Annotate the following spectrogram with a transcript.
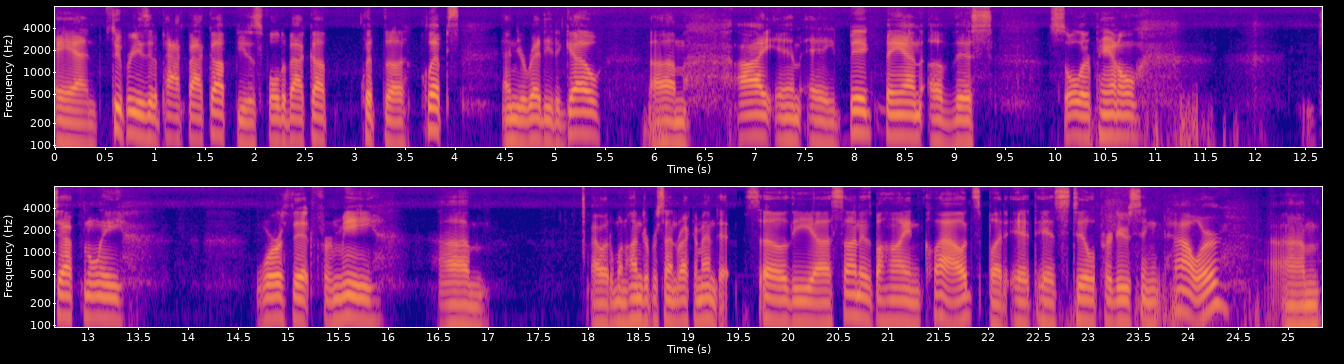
and super easy to pack back up. You just fold it back up, clip the clips, and you're ready to go. Um, I am a big fan of this solar panel. Definitely worth it for me. Um, I would 100% recommend it. So the uh, sun is behind clouds, but it is still producing power. Um,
